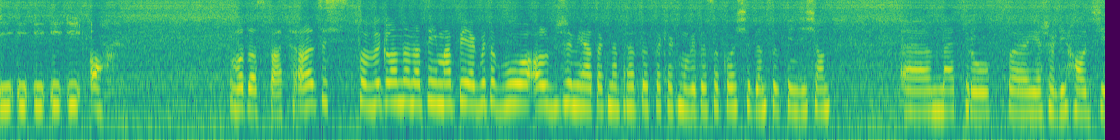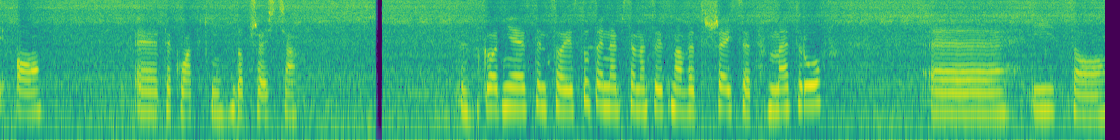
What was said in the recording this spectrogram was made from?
I, i, i, i, i o! Wodospad, ale coś to wygląda na tej mapie jakby to było olbrzymie, a tak naprawdę, tak jak mówię, to jest około 750 e, metrów, e, jeżeli chodzi o e, te kładki do przejścia. Zgodnie z tym, co jest tutaj napisane, to jest nawet 600 metrów. E, I co?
